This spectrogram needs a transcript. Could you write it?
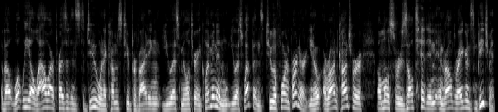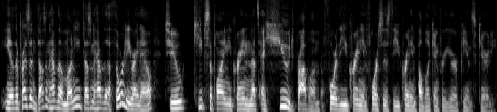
about what we allow our presidents to do when it comes to providing U.S. military equipment and U.S. weapons to a foreign partner. You know, Iran Contra almost resulted in, in Ronald Reagan's impeachment. You know, the president doesn't have the money, doesn't have the authority right now to keep supplying Ukraine, and that's a huge problem for the Ukrainian forces, the Ukrainian public, and for European security.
